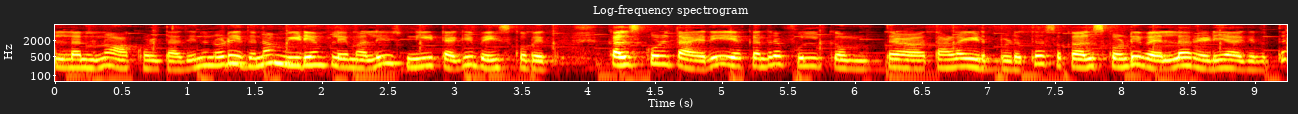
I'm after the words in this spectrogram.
ಎಲ್ಲನೂ ಹಾಕ್ಕೊಳ್ತಾ ಇದ್ದೀನಿ. ನೋಡಿ, ಇದನ್ನು ಮೀಡಿಯಂ ಫ್ಲೇಮಲ್ಲಿ ನೀಟಾಗಿ ಬೇಯಿಸ್ಕೋಬೇಕು. ಕಲಿಸ್ಕೊಳ್ತಾ ಇರಿ, ಯಾಕಂದರೆ ಫುಲ್ ಕಮ್ ತಳ ಹಿಡಿದ್ಬಿಡುತ್ತೆ. ಸೊ ಕಲಿಸ್ಕೊಂಡು ಇವೆಲ್ಲ ರೆಡಿ ಆಗಿರುತ್ತೆ.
